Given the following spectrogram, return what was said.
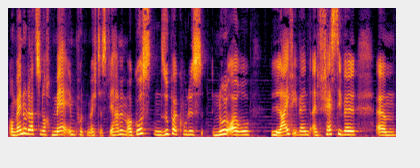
Und wenn du dazu noch mehr Input möchtest, wir haben im August ein super cooles 0 Euro Live-Event, ein Festival. Ähm,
